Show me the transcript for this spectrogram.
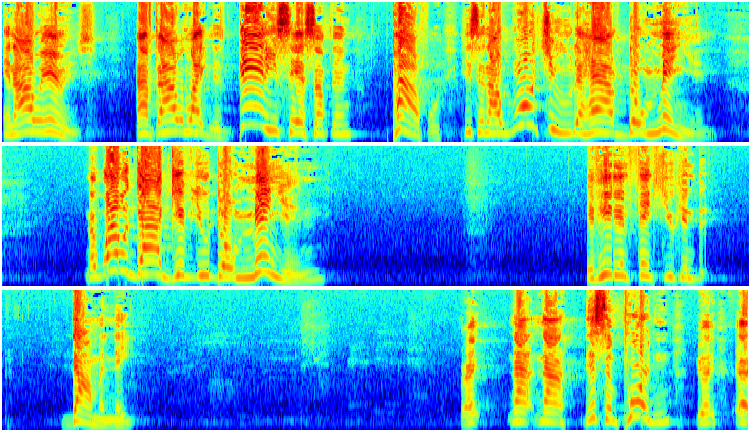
in our image, after our likeness. Then he said something powerful. He said, I want you to have dominion. Now, why would God give you dominion if he didn't think you can dominate? Right? Now, now this is important. Uh,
